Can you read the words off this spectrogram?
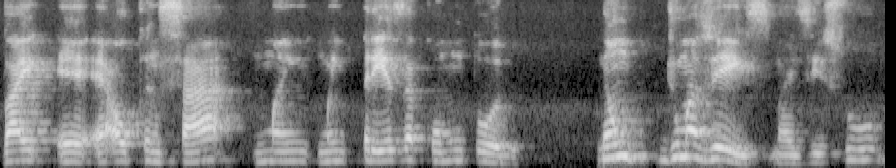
vai é, é, alcançar uma, uma empresa como um todo. Não de uma vez, mas isso,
